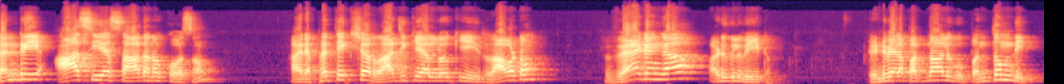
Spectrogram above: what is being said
తండ్రి ఆశయ సాధన కోసం ఆయన ప్రత్యక్ష రాజకీయాల్లోకి రావటం వేగంగా అడుగులు వేయటం. రెండు వేల పద్నాలుగు పంతొమ్మిది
